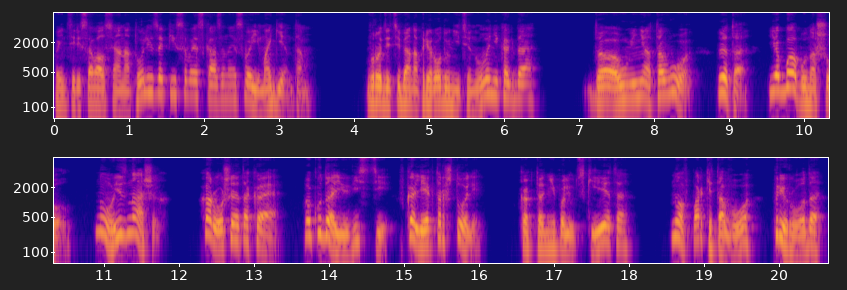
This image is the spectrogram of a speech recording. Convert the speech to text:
Поинтересовался Анатолий, записывая сказанное своим агентом. Вроде тебя на природу не тянуло никогда. Да у меня того, это, я бабу нашел. Ну, из наших. Хорошая такая. А куда ее вести? В коллектор, что ли? Как-то не по-людски это. Ну а в парке того, природа.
